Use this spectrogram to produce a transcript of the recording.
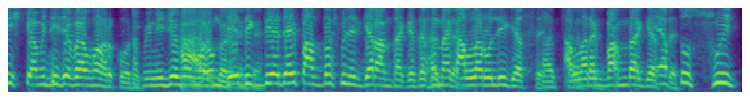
মিষ্টি আমি নিজে ব্যবহার করি। আপনি হ্যাঁ, ব্যবহার করেন যে দিক দিয়ে যাই পাঁচ দশ মিনিট গ্যারান থাকে যখন এক আচ্ছা। আল্লাহর অলি গেছে আচ্ছা, আল্লাহর এক আচ্ছা। বান্দা গেছে। এত সুইট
